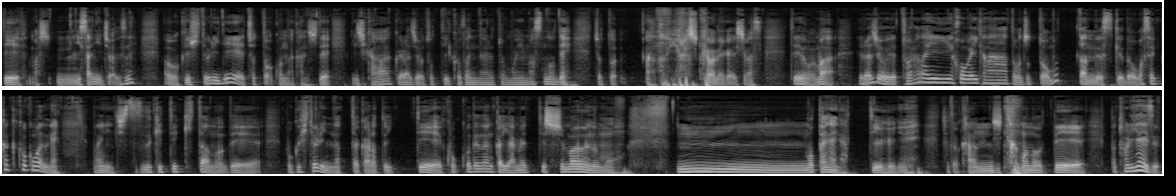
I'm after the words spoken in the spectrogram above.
で、まあ、2、3日はですね、まあ、僕一人でちょっとこんな感じで短くラジオを撮っていくことになると思いますので、ちょっと、あの、よろしくお願いします。というのも、まあ、ラジオ撮らない方がいいかなともちょっと思ったんですけど、まあ、せっかくここまでね、毎日続けてきたので、僕一人になったからといって、ここでなんかやめてしまうのも、うーん、もったいないなっていう風にね、ちょっと感じたもので、まあ、とりあえず、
